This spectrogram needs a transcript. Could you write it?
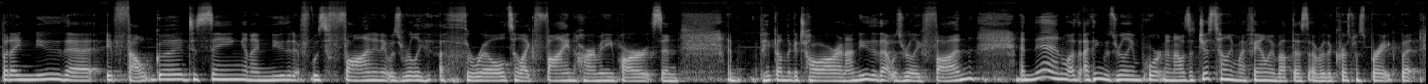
But I knew that it felt good to sing, and I knew that it was fun, and it was really a thrill to like find harmony parts and and pick on the guitar. And I knew that that was really fun. And then what I think was really important, and I was just telling my family about this over the Christmas break, but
